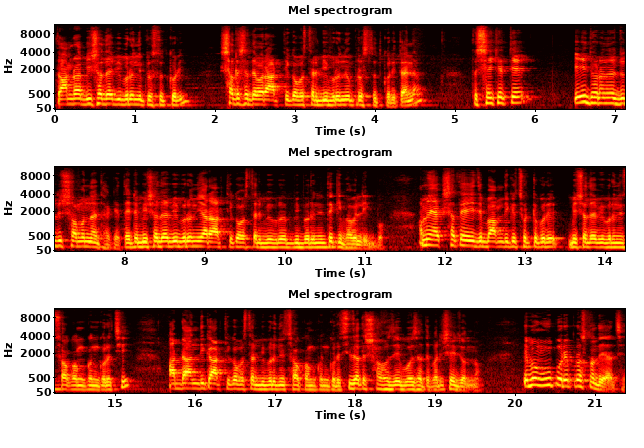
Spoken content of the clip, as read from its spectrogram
তো আমরা বিশদায় বিবরণী প্রস্তুত করি, সাথে সাথে আবার আর্থিক অবস্থার বিবরণীও প্রস্তুত করি, তাই না? তো সেই ক্ষেত্রে এই ধরনের যদি সমন্বয় থাকে, তো এটা বিশদায় বিবরণী আর আর্থিক অবস্থার বিবরণীতে কীভাবে লিখব? আমি একসাথে এই যে বাম দিকে ছোট্ট করে বিশদায় বিবরণী ছক অঙ্কন করেছি, আর ডান দিকে আর্থিক অবস্থার বিবরণী ছক অঙ্কন করেছি, যাতে সহজেই বোঝাতে পারি সেই জন্য। এবং উপরে প্রশ্ন দেওয়া আছে।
